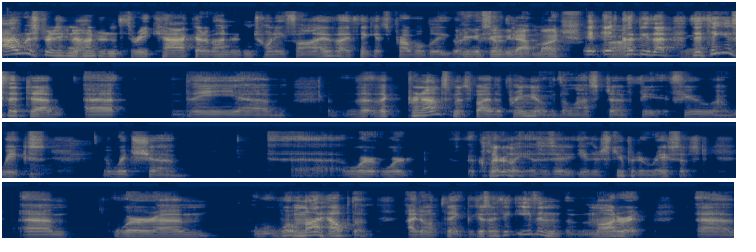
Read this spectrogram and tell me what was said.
I was predicting 103 CAQ out of 125. I think it's probably going. to be it's going to be that much. It, it wow. could be that. Yeah. The thing is that uh, uh, the um, the, the pronouncements by the premier over the last uh, few, few uh, weeks, which uh, uh, were were clearly, as I say, either stupid or racist, um, were um, will not help them. I don't think because I think even moderate uh,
